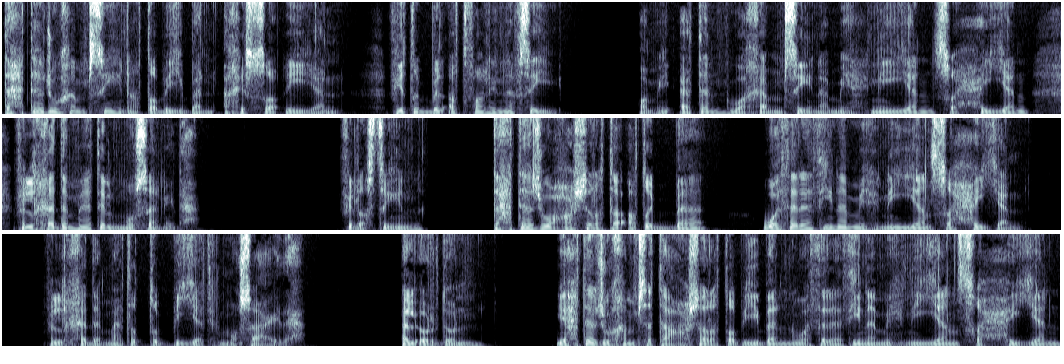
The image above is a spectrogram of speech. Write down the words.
تحتاج خمسين طبيبا اخصائيا في طب الأطفال النفسي ومائه وخمسين مهنيا صحيا في الخدمات المساندة. فلسطين تحتاج عشرة أطباء وثلاثين مهنيا صحيا في الخدمات الطبية المساعدة. الأردن يحتاج خمسة عشر طبيبا وثلاثين مهنيا صحيا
